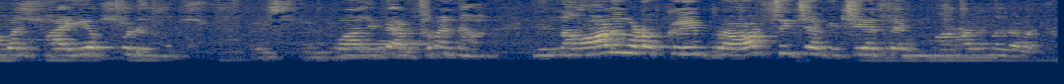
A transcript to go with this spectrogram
അവൻ ഭയപ്പെടുന്നു. അപ്പൊ അതിന്റെ അർത്ഥം എന്നാ? ഈ നാളുകളൊക്കെ പ്രാർത്ഥിച്ച വിഷയത്തെ മറന്നു കളഞ്ഞു.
